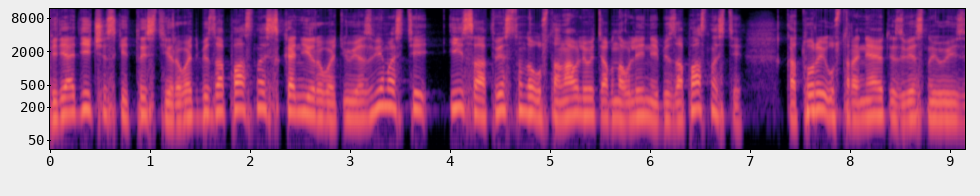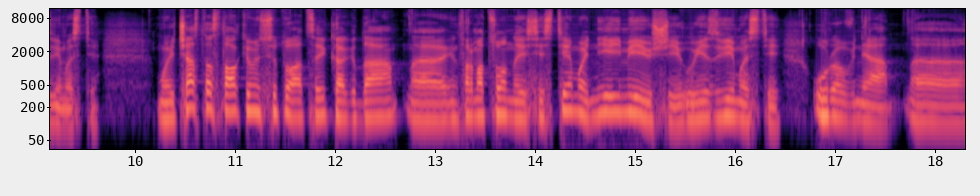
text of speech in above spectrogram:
периодически тестировать безопасность, сканировать уязвимости и, соответственно, устанавливать обновления безопасности, которые устраняют известные уязвимости. Мы часто сталкиваемся с ситуацией, когда э, информационные системы, не имеющие уязвимости уровня э,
